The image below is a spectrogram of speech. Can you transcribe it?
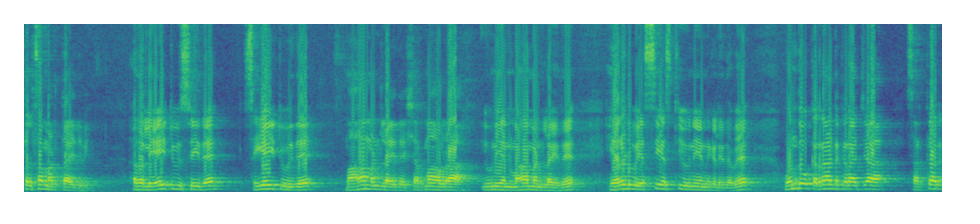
ಕೆಲಸ ಮಾಡ್ತಾ ಇದ್ವಿ. ಅದರಲ್ಲಿ ಎ ಟು ಸಿ ಇದೆ ಸಿ ಐ ಟು ಇದೆ, ಮಹಾಮಂಡಲ ಇದೆ, ಶರ್ಮಾ ಅವರ ಯೂನಿಯನ್ ಮಹಾಮಂಡಲ ಇದೆ, ಎರಡು ಎಸ್ ಸಿ ಎಸ್ ಟಿ ಯೂನಿಯನ್ಗಳಿದ್ದಾವೆ ಒಂದು ಕರ್ನಾಟಕ ರಾಜ್ಯ ಸರ್ಕಾರಿ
